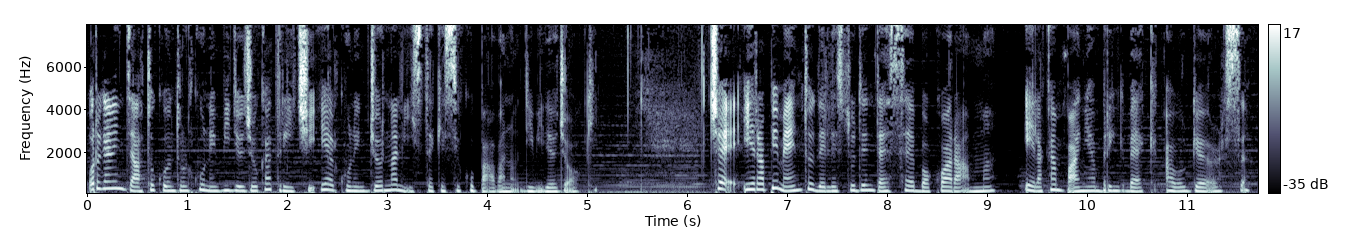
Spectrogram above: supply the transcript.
organizzato contro alcune videogiocatrici e alcune giornaliste che si occupavano di videogiochi. C'è il rapimento delle studentesse Boko Haram, e la campagna Bring Back Our Girls.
